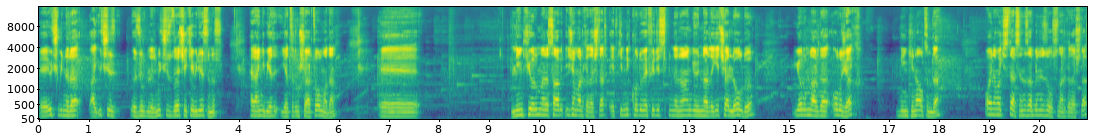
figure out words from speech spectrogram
e, 3000 lira, ay 300 özür dilerim 300 lira çekebiliyorsunuz. Herhangi bir yatırım şartı olmadan. Eee Linki yorumlara sabitleyeceğim arkadaşlar. Etkinlik kodu ve free spinlerin hangi oyunlarda geçerli olduğu yorumlarda olacak. Linkin altında. Oynamak isterseniz haberiniz olsun arkadaşlar.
